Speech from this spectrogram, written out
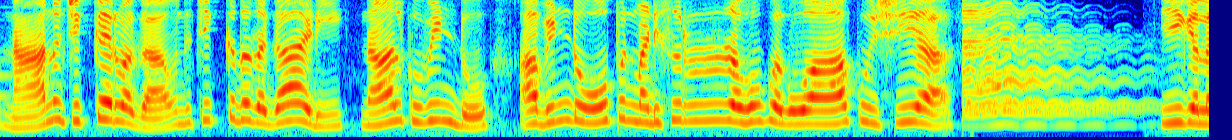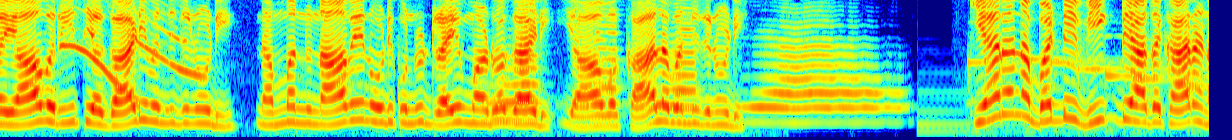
ನಾನು ಚಿಕ್ಕ ಇರುವಾಗ ಒಂದು ಚಿಕ್ಕದಾದ ಗಾಡಿ, ನಾಲ್ಕು ವಿಂಡೋ, ಆ ವಿಂಡೋ ಓಪನ್ ಮಾಡಿ ಸುರ್ರ ಹೋಗುವಾಗ ವಾ ಖುಷಿಯ. ಈಗೆಲ್ಲ ಯಾವ ರೀತಿಯ ಗಾಡಿ ಬಂದಿದೆ ನೋಡಿ. ನಮ್ಮನ್ನು ನಾವೇ ನೋಡಿಕೊಂಡು ಡ್ರೈವ್ ಮಾಡುವ ಗಾಡಿ. ಯಾವ ಕಾಲ ಬಂದಿದೆ ನೋಡಿ. ಕ್ಯಾರನ ಬರ್ಡೇ ವೀಕ್ ಡೇ ಆದ ಕಾರಣ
